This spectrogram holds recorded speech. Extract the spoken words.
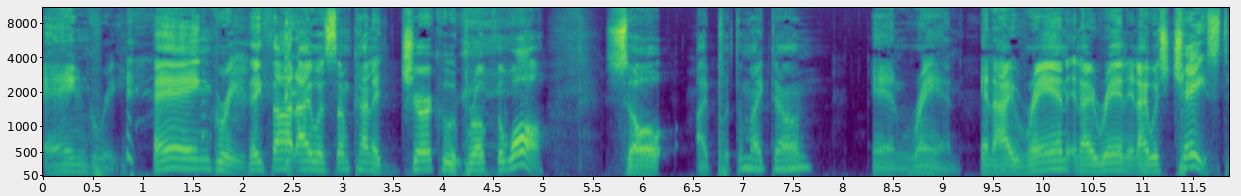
angry angry. They thought i was some kind of jerk who broke the wall. So i put the mic down and ran and i ran and i ran and i was chased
